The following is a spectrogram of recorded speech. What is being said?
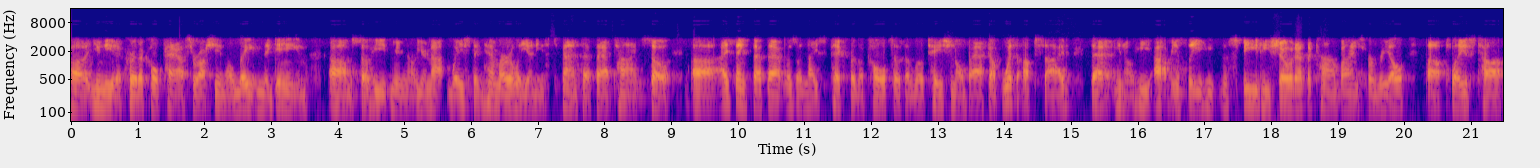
uh, you need a critical pass rush, you know, late in the game. Um, so he, you know, you're not wasting him early, and he's spent at that time. So uh, I think that that was a nice pick for the Colts as a rotational backup with upside. That you know, he obviously he, the speed he showed at the combines for real, uh, plays tough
